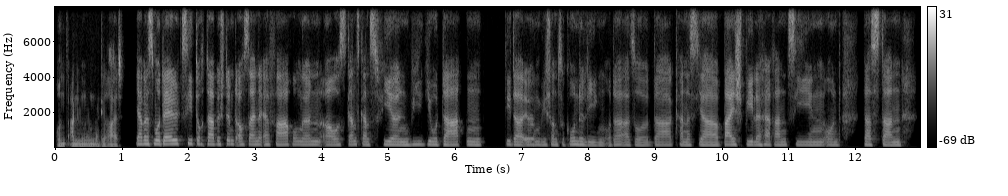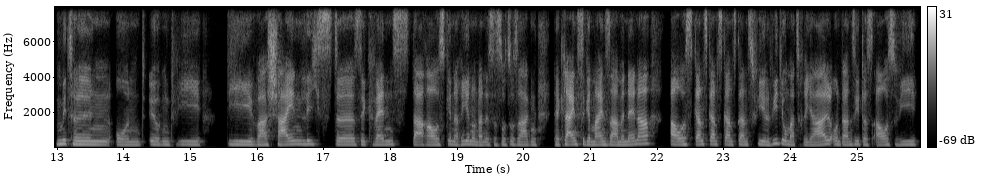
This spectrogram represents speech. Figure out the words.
und aneinander gereiht. Ja, aber das Modell zieht doch da bestimmt auch seine Erfahrungen aus ganz, ganz vielen Videodaten, die da irgendwie schon zugrunde liegen, oder? Also da kann es ja Beispiele heranziehen und das dann mitteln und irgendwie die wahrscheinlichste Sequenz daraus generieren und dann ist es sozusagen der kleinste gemeinsame Nenner aus ganz, ganz, ganz, ganz viel Videomaterial und dann sieht das aus, wie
